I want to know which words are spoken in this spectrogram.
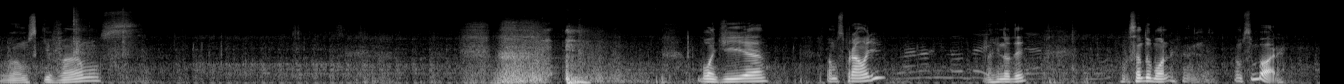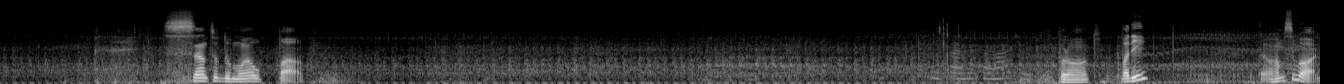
Vamos que vamos. Bom dia. Vamos pra onde? Lá na Rinodê. Na Rinodê? Santo Dumont, né? Vamos embora. Santo Dumont é o palco. Pronto. Pode ir? Então vamos embora.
